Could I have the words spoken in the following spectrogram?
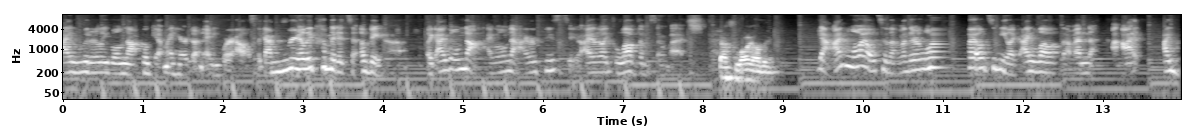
I literally will not go get my hair done anywhere else. Like I'm really committed to Aveda. Like I will not. I will not. I refuse to. I like love them so much. That's loyalty. Yeah, I'm loyal to them and they're loyal to me. Like I love them and I I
